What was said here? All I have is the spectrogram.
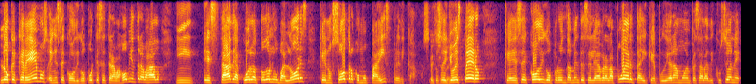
lo que creemos en ese código, porque se trabajó bien trabajado y está de acuerdo a todos los valores que nosotros como país predicamos. Entonces yo espero que ese código prontamente se le abra la puerta y que pudiéramos empezar las discusiones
